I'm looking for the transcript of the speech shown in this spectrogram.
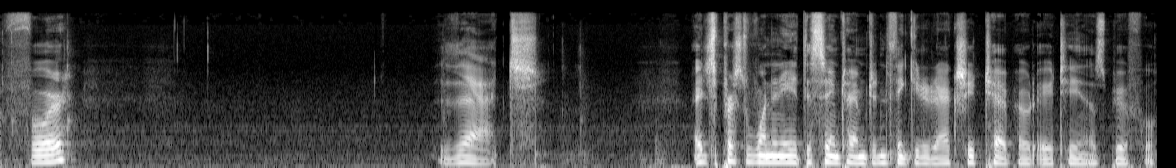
Four. That. I just pressed 1 and 8 at the same time, didn't think you'd actually type out 18. That's beautiful.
